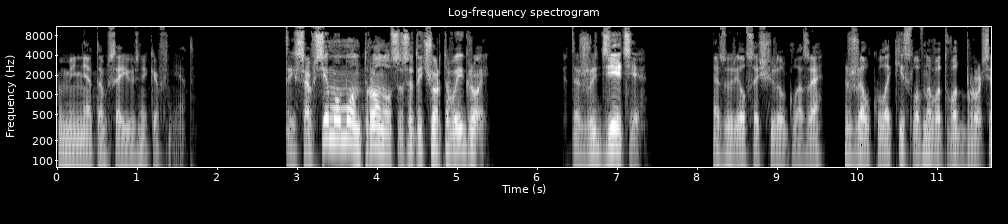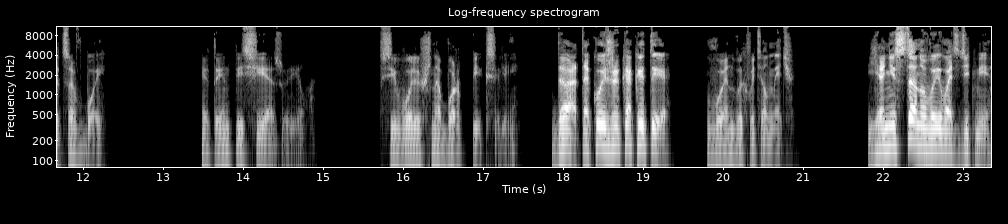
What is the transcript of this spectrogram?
У меня там союзников нет. Ты совсем умом тронулся с этой чертовой игрой? Это же дети! Азурил сощурил глаза, сжал кулаки, словно вот-вот бросится в бой. Это NPC, Азурил. Всего лишь набор пикселей. Да, такой же, как и ты! Воин выхватил меч. Я не стану воевать с детьми.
